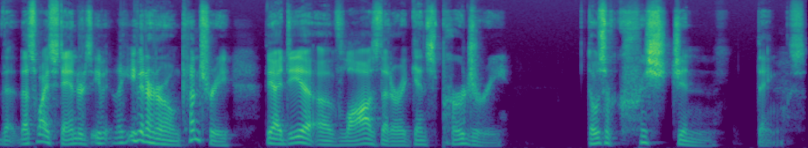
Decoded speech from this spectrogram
that, that's why standards, even like even in our own country, the idea of laws that are against perjury, those are Christian things.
